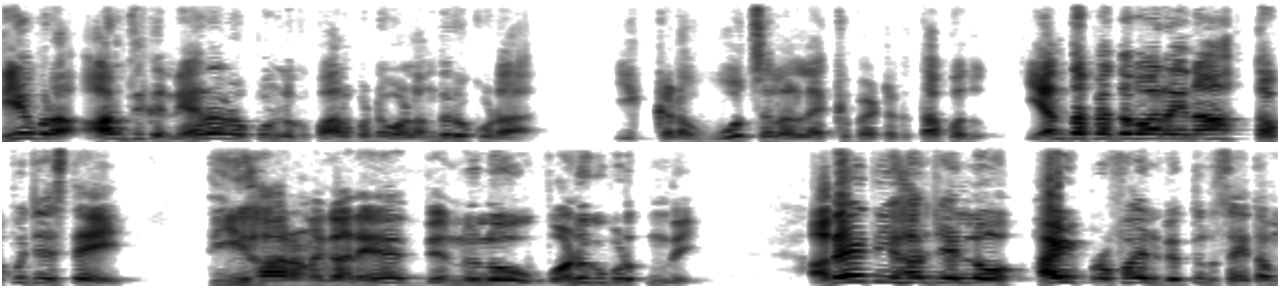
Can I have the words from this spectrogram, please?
తీవ్ర ఆర్థిక నేరారోపణలకు పాల్పడ్డ వాళ్ళందరూ కూడా ఇక్కడ ఊచల లెక్క పెట్టక తప్పదు. ఎంత పెద్దవారైనా తప్పు చేస్తే తీహార్ అనగానే వెన్నులో వణుగు పుడుతుంది. అదే తీహార్ జైల్లో హై ప్రొఫైల్ వ్యక్తులు సైతం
